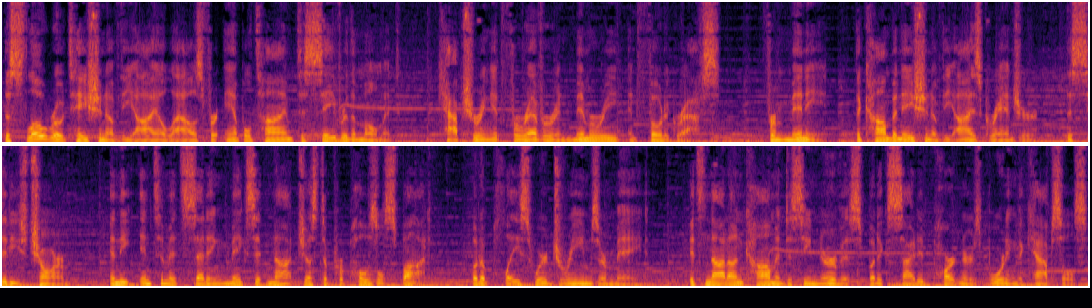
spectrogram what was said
The slow rotation of the eye allows for ample time to savor the moment, capturing it forever in memory and photographs. For many, the combination of the eye's grandeur, the city's charm, and the intimate setting makes it not just a proposal spot, but a place where dreams are made. It's not uncommon to see nervous but excited partners boarding the capsules,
